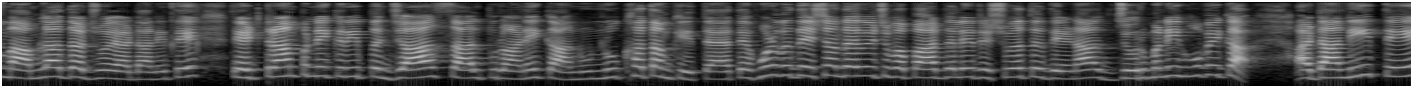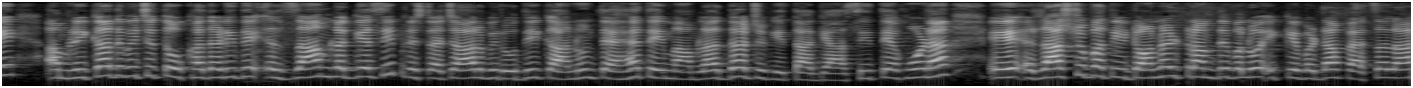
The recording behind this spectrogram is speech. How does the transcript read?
ਮਾਮਲਾ ਦਰਜ ਹੋਇਆ ਅਡਾਨੀ ਤੇ ਤੇ ਟਰੰਪ ਨੇ ਕਰੀਬ 50 ਸਾਲ ਪੁਰਾਣੇ ਕਾਨੂੰਨ ਨੂੰ ਖਤਮ ਕੀਤਾ ਹੈ। ਤੇ ਹੁਣ ਵਿਦੇਸ਼ਾਂ ਦੇ ਵਿੱਚ ਵਪਾਰ ਦੇ ਲਈ ਰਿਸ਼ਵਤ ਦੇਣਾ ਜੁਰਮ ਨਹੀਂ ਹੋਵੇਗਾ। ਅਡਾਨੀ ਤੇ ਅਮਰੀਕਾ ਦੇ ਵਿੱਚ ਧੋਖਾਧੜੀ ਦੇ ਇਲਜ਼ਾਮ ਲੱਗੇ ਸੀ। ਭ੍ਰਿਸ਼ਟਾਚਾਰ ਵਿਰੋਧੀ ਕਾਨੂੰਨ ਤਹਿਤ ਇਹ ਮਾਮਲਾ ਦਰਜ ਕੀਤਾ ਗਿਆ ਸੀ। ਤੇ ਹੁਣ ਇਹ ਰਾਸ਼ਟਰਪਤੀ ਡੋਨਲਡ ਟਰੰਪ ਦੇ ਵੱਲੋਂ ਇੱਕ ਵੱਡਾ ਫੈਸਲਾ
